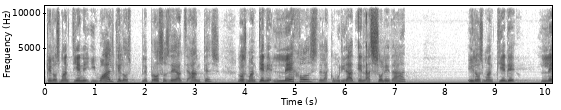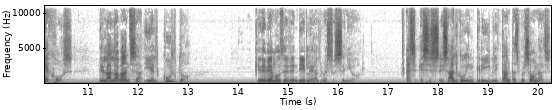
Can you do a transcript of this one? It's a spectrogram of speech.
que los mantiene igual que los leprosos de antes, los mantiene lejos de la comunidad en la soledad y los mantiene lejos de la alabanza y el culto que debemos de rendirle a nuestro Señor. Es, es, es algo increíble tantas personas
